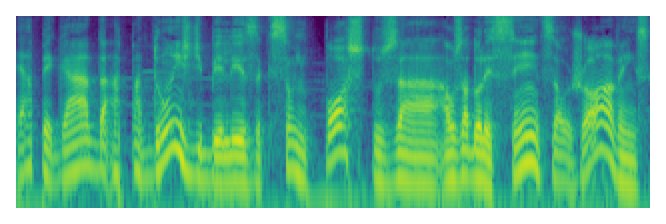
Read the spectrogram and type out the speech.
é apegada a padrões de beleza que são impostos a, aos adolescentes, aos jovens,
